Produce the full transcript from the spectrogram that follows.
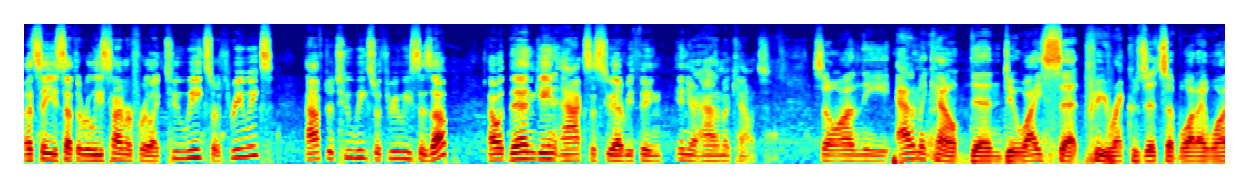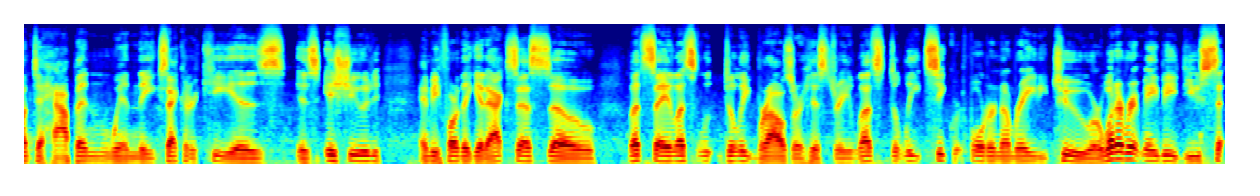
Let's say you set the release timer for like two weeks or three weeks. After two weeks or three weeks is up, I would then gain access to everything in your Adam account. So on the Adam account, then do I set prerequisites of what I want to happen when the executor key is is issued and before they get access? So let's say let's delete browser history, let's delete secret folder number 82 or whatever it may be. Do you set,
